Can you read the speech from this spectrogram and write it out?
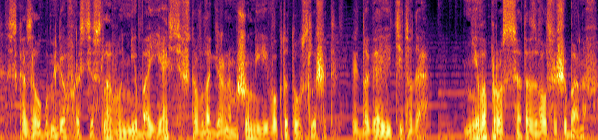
— сказал Гумилев Ростиславу, не боясь, что в лагерном шуме его кто-то услышит. «Предлагаю идти туда». «Не вопрос», — отозвался Шибанов.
